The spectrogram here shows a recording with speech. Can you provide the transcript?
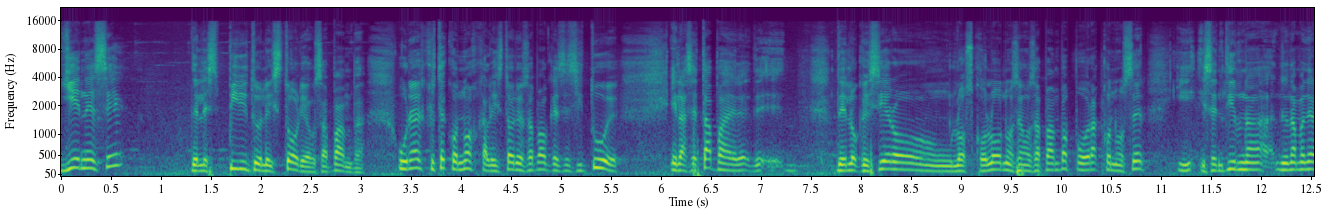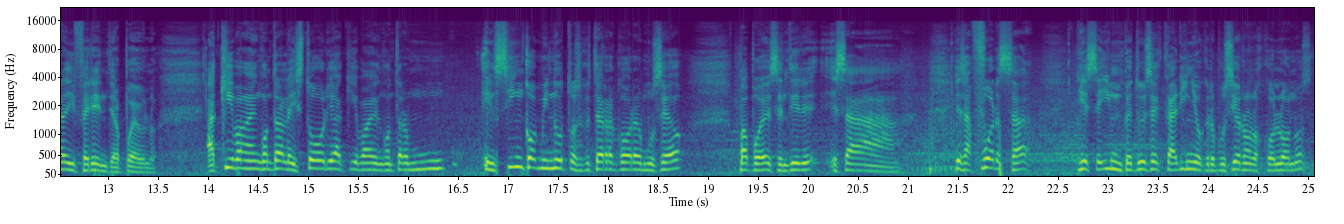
llénese del espíritu de la historia de Oxapampa. Una vez que usted conozca la historia de Oxapampa, que se sitúe en las etapas de, lo que hicieron los colonos en Oxapampa, podrá conocer y, sentir de una manera diferente al pueblo. Aquí van a encontrar la historia, aquí van a encontrar en cinco minutos que usted recorre el museo, va a poder sentir esa, esa fuerza y ese ímpetu, ese cariño que le pusieron los colonos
